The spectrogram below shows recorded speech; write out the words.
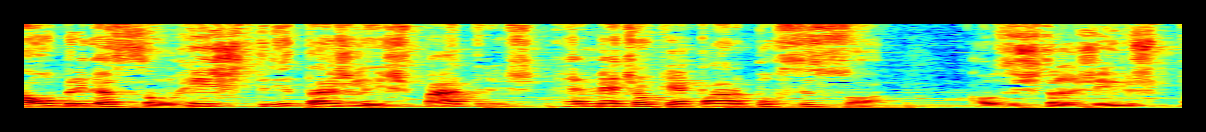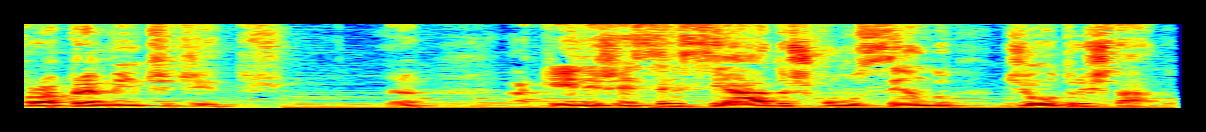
A obrigação restrita às leis pátrias remete ao que é claro por si só, aos estrangeiros propriamente ditos, né? aqueles recenseados como sendo de outro Estado.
